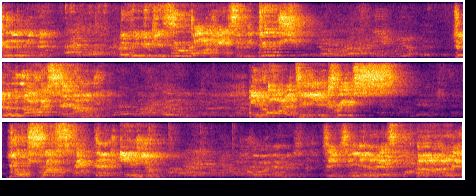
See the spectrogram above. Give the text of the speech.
Good, be there. But when you get through, God has to reduce you to the lowest denominator in order to increase your trust factor in Him. See, see, unless, uh, unless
